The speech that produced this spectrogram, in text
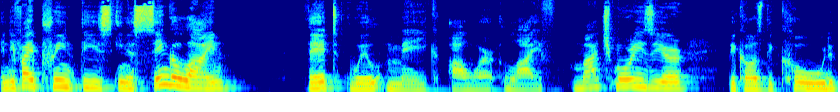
And if I print this in a single line, that will make our life much more easier because the code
